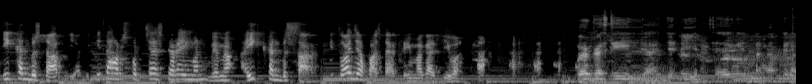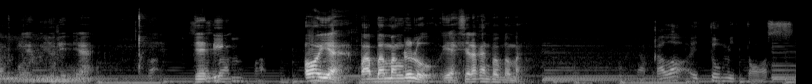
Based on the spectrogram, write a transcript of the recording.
ikan besar ya kita harus percaya secara iman memang ikan besar itu aja Pak saya terima kasih Pak terima kasih ya. Jadi ya, saya ingin tanggapi langsung Ibu Yulin ya. Jadi- Oh ya, Pak Bambang dulu. Ya, silakan Pak Bambang. Nah, kalau itu mitos,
